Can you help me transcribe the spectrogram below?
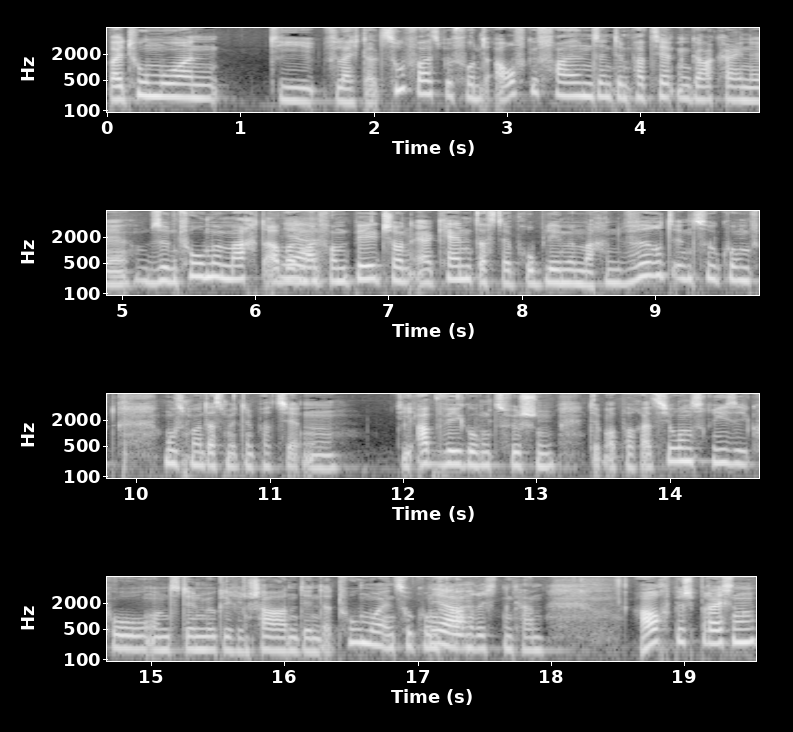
Bei Tumoren, die vielleicht als Zufallsbefund aufgefallen sind, dem Patienten gar keine Symptome macht, aber Ja. man vom Bild schon erkennt, dass der Probleme machen wird in Zukunft, muss man das mit dem Patienten die Abwägung zwischen dem Operationsrisiko und den möglichen Schaden, den der Tumor in Zukunft Ja. anrichten kann, auch besprechen.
